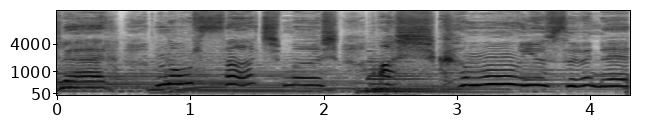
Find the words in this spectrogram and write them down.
Gökler nur saçmış aşkım yüzüne.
